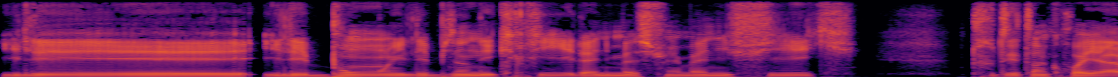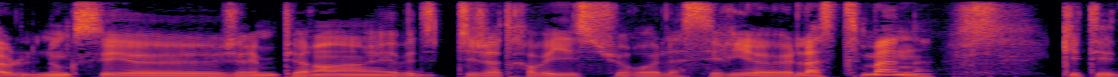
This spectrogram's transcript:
il est, il est bon, il est bien écrit, l'animation est magnifique, tout est incroyable. Donc c'est euh, Jérémy Perrin avait d- déjà travaillé sur euh, la série Last Man, qui était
